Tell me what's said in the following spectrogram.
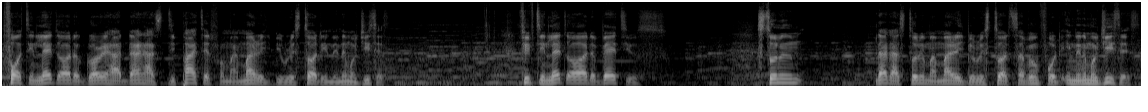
14. Let all the glory that has departed from my marriage be restored in the name of Jesus. 15. Let all the virtues stolen that has stolen my marriage be restored sevenfold in the name of Jesus.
